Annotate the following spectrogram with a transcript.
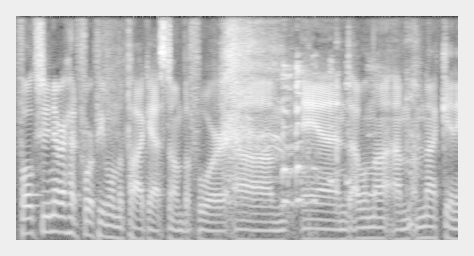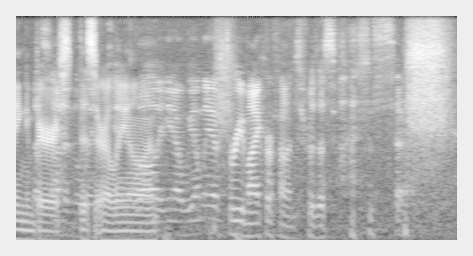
folks we've never had four people on the podcast on before um, and i will not i'm, I'm not getting embarrassed not this early on well, you know we only have three microphones for this one so.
